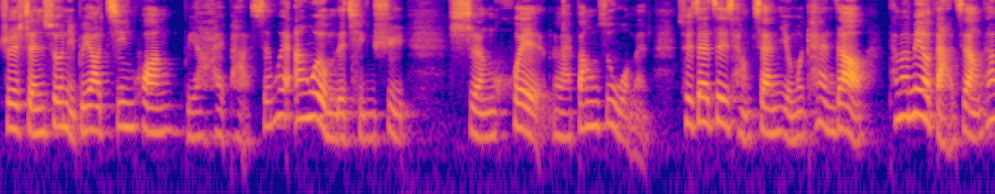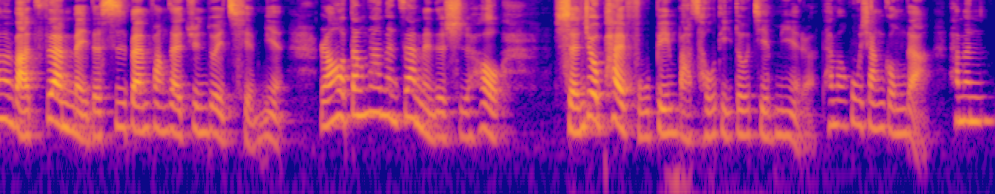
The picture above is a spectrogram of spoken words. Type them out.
所以神说：你不要惊慌，不要害怕，神会安慰我们的情绪。”神会来帮助我们，所以在这场战役，我们看到他们没有打仗，他们把赞美的诗班放在军队前面，然后当他们赞美的时候，神就派伏兵把仇敌都歼灭了，他们互相攻打，他们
